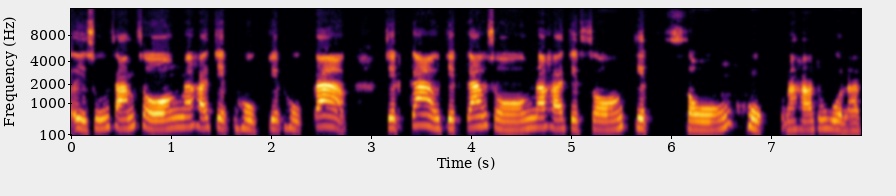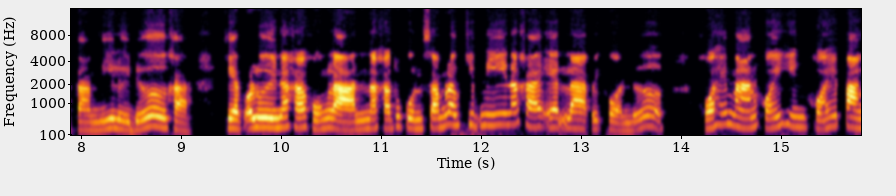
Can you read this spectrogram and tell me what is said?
เอ้ยศูนย์สามสองนะคะเจ็ดหกเจ็ดหกเก้าเจ็ดเก้าเจ็ดเก้าสองนะคะเจ็ดสองเจ็ดสองหกนะคะ ทุกคนอาตามนี้เลยเด้อค่ะแคบเอาเลยนะคะของหลานนะคะ ทุกคนสำหรับคลิปนี้นะคะ แอดลาไปก่อนเด้อขอให้มานขอให้เฮงขอให้ปัง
